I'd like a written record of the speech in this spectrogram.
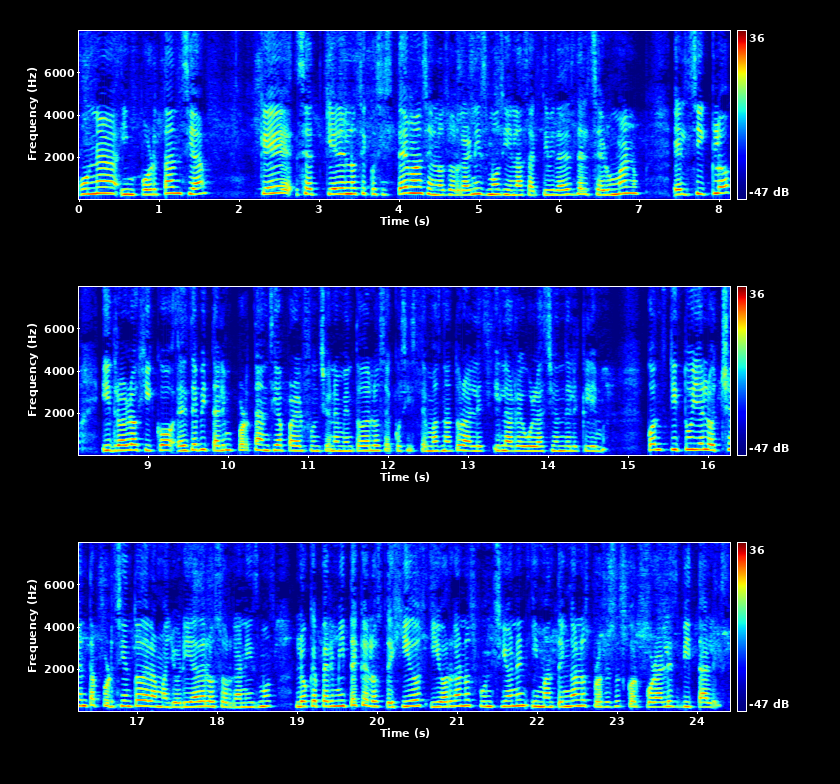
una importancia que se adquiere en los ecosistemas, en los organismos y en las actividades del ser humano. El ciclo hidrológico es de vital importancia para el funcionamiento de los ecosistemas naturales y la regulación del clima constituye el 80% de la mayoría de los organismos, lo que permite que los tejidos y órganos funcionen y mantengan los procesos corporales vitales.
